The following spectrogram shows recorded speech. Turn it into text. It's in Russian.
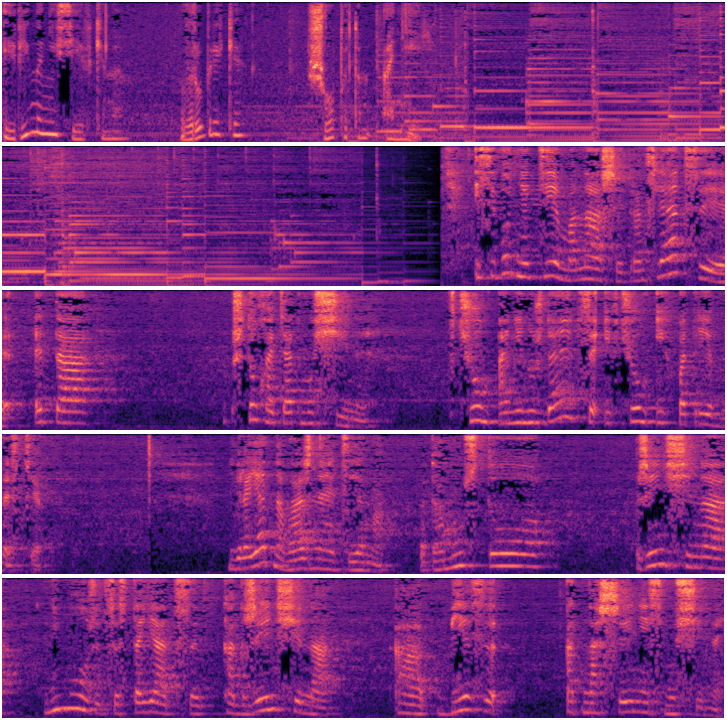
Ирина Несевкина в рубрике «Шепотом о ней». И сегодня тема нашей трансляции – это что хотят мужчины, в чем они нуждаются и в чем их потребности. Невероятно важная тема, потому что женщина не может состояться как женщина а, без отношений с мужчиной.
